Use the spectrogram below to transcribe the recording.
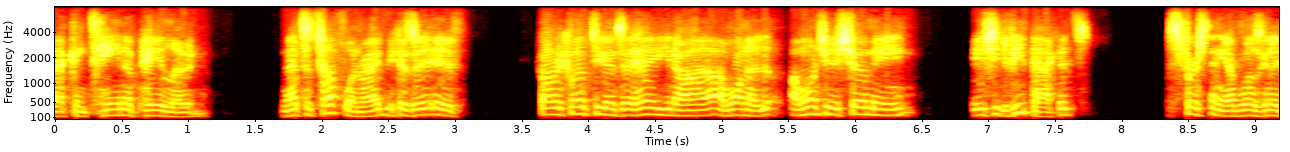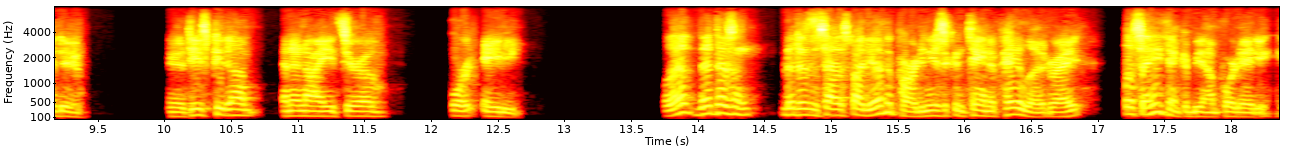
that contain a payload. And that's a tough one, right? Because if, if I were to come up to you and say, hey, you know, I, I want to, I want you to show me HTTP packets, it's the first thing everyone's going to do. You know, TCP dump, NNI 80, port 80. Well, that, that doesn't that doesn't satisfy the other part. It needs to contain a payload, right? Plus anything could be on port 80.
